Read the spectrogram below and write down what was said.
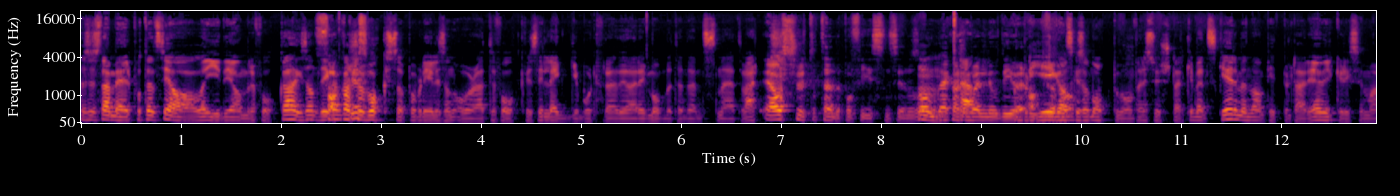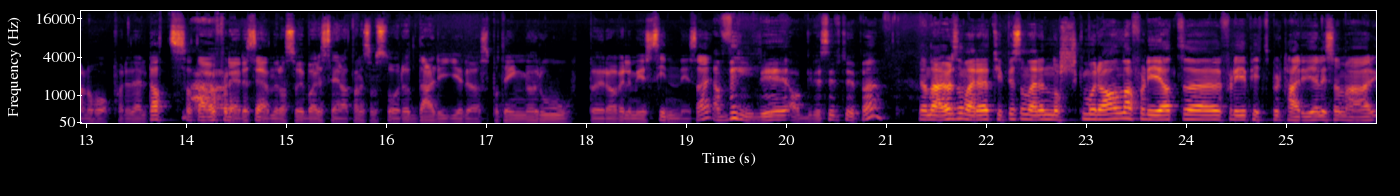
Jeg syns det er mer potensial i de andre folka. ikke sant? De kan kanskje vokse opp og bli litt sånn ålreite folk hvis de legger bort fra de der mobbetendensene etter hvert. Ja, og slutte å tenne på fisen sin og sånn. Det er kanskje Mm. Ja, bare noe de gjør De blir ganske sånn oppegående, ressurssterke mennesker, men han Pitbull Terje virker liksom være noe håp for i det hele tatt. Så det er jo flere scener også vi bare ser at han liksom står og dæljer løs på ting og roper og har veldig mye sinne i seg. Ja, veldig aggressiv type. Men det er jo sånn der, typisk sånn der norsk moral, da, fordi at eh, fordi Pitbull Terje liksom er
